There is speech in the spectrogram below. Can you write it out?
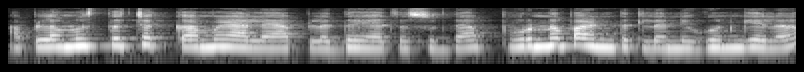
आपला मस्त चक्का मिळाला आहे आपल्या दह्याचासुद्धा पूर्ण पाणी त्यातलं निघून गेलं.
